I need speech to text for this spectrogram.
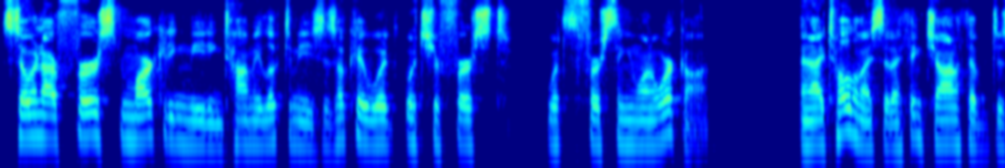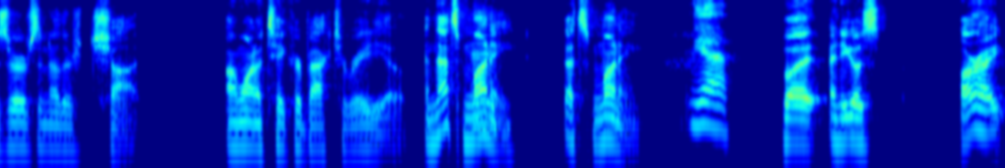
So in our first marketing meeting, Tommy looked at me. and He says, "Okay, what, what's your first? What's the first thing you want to work on?" And I told him, I said, "I think jonatha deserves another shot. I want to take her back to radio, and that's mm. money." Mm that's money. Yeah. But and he goes, all right,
